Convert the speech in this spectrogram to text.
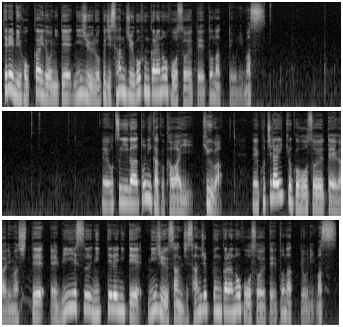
テレビ北海道にて26時35分からの放送予定となっております。えお次がとにかくかわいい9話、えこちら1曲放送予定がありまして、え BS 日テレにて23時30分からの放送予定となっております。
